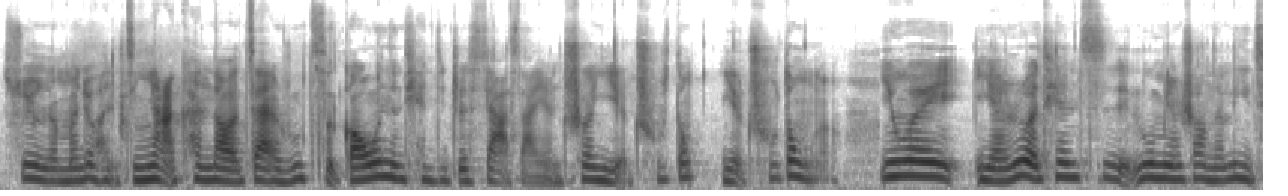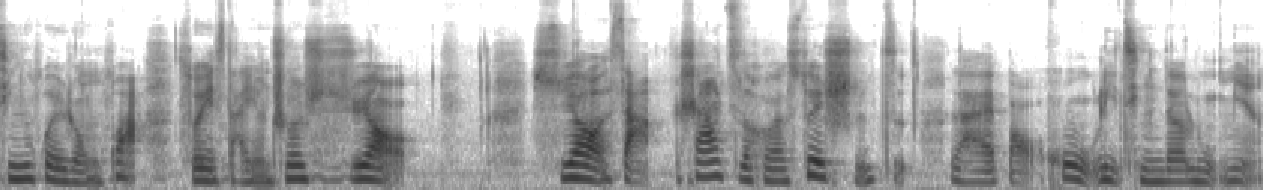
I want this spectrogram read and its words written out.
所以人们就很惊讶看到在如此高温的天气之下，撒盐车也出动也出动了。因为炎热天气路面上的沥青会融化，所以撒盐车需要。需要撒沙子和碎石子来保护沥青的路面。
